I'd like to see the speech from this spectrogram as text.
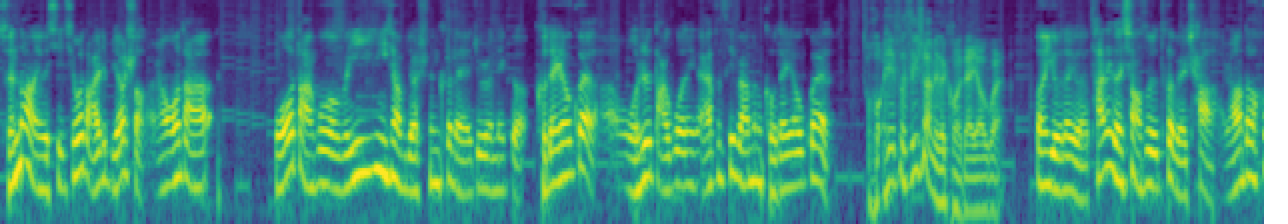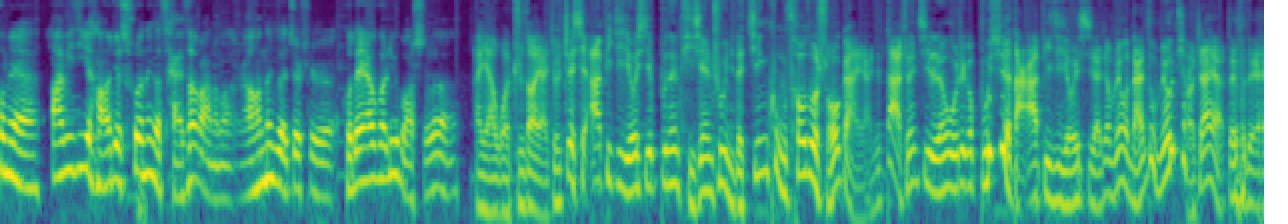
存档游戏，其实我打的就比较少。然后我打，我打过唯一印象比较深刻的就是那个口袋妖怪了啊，我是打过那个 FC 版本的口袋妖怪的。哦，FC 上面的口袋妖怪，嗯，有的有的，它那个像素就特别差了。然后到后面 RPG 好像就出了那个彩色版了嘛，然后那个就是口袋妖怪绿宝石了。哎呀，我知道呀，就这些 RPG 游戏不能体现出你的精控操作手感呀，你大神级人物这个不屑打 RPG 游戏啊，就没有难度，没有挑战呀，对不对？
